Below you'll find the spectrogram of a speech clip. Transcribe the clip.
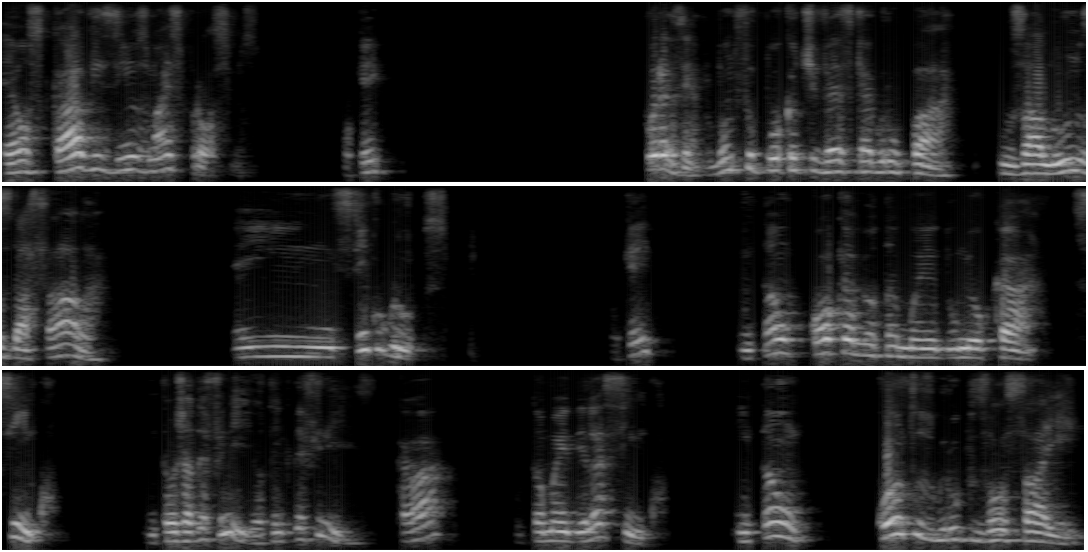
é os K vizinhos mais próximos, ok? Por exemplo, vamos supor que eu tivesse que agrupar os alunos da sala em cinco grupos, ok? Então, qual que é o meu tamanho do meu K? 5. Então, já defini, eu tenho que definir. K, o tamanho dele é 5. Então, quantos grupos vão sair?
